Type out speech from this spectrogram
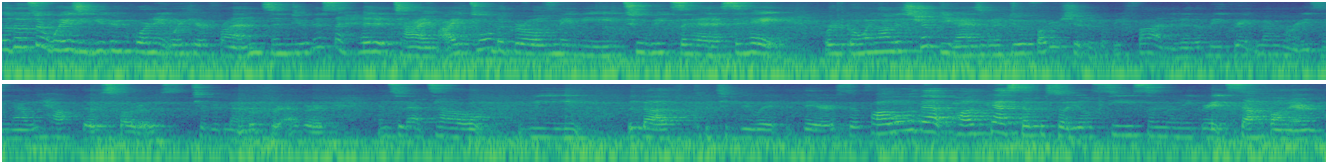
so those are ways that you can coordinate with your friends and do this ahead of time. I told the girls maybe two weeks ahead, I said, hey, we're going on this trip. You guys want to do a photo shoot? It'll be fun and it'll be great memories. And now we have those photos to remember forever. And so that's how we love to do it there. So follow that podcast episode. You'll see some really great stuff on there.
